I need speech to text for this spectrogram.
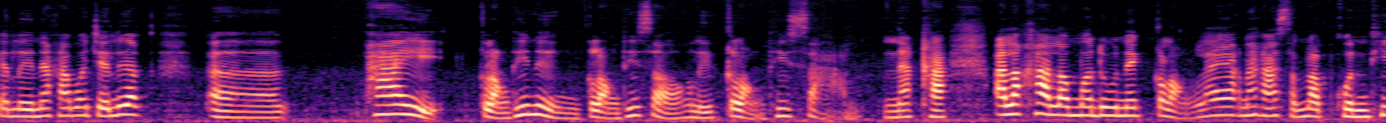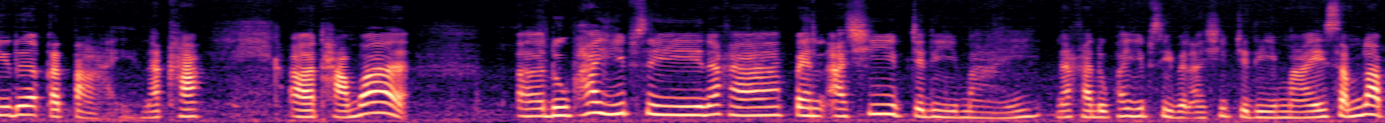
กันเลยนะคะ ว่าจะเลือกไพ่กล่องที่ 1 กล่องที่ 2 หรือกล่องที่ 3 นะคะเอาละค่ะเรามาดูในกล่องแรกนะคะสำหรับคนที่เลือกกระต่ายนะคะ ถามว่าดูไพ่ยิปซีนะคะเป็นอาชีพจะดีไหมนะคะดูไพ่ยิปซีเป็นอาชีพจะดีไหมสำหรับ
